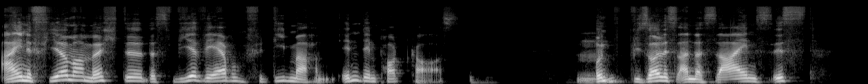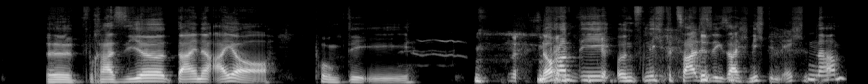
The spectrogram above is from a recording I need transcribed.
eine Firma möchte, dass wir Werbung für die machen in dem Podcast. Hm. Und wie soll es anders sein? Es ist äh, rasier deine Eier.de. noch haben die uns nicht bezahlt, deswegen sage ich nicht den echten Namen.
